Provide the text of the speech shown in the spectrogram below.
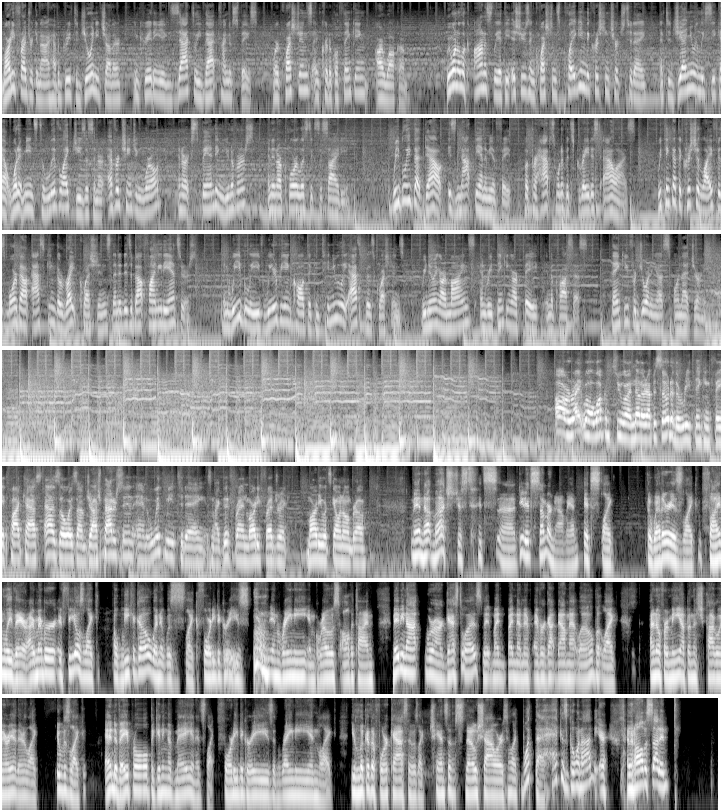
Marty Frederick, and I have agreed to join each other in creating exactly that kind of space where questions and critical thinking are welcome. We want to look honestly at the issues and questions plaguing the Christian church today and to genuinely seek out what it means to live like Jesus in our ever changing world, in our expanding universe, and in our pluralistic society. We believe that doubt is not the enemy of faith but perhaps one of its greatest allies. We think that the Christian life is more about asking the right questions than it is about finding the answers. And we believe we are being called to continually ask those questions, renewing our minds and rethinking our faith in the process. Thank you for joining us on that journey. All right. Well, welcome to another episode of the Rethinking Faith podcast. As always, I'm Josh Patterson, and with me today is my good friend Marty Frederick. Marty, what's going on, bro? Man, not much. Just it's, uh, dude, it's summer now, man. It's like the weather is like finally there. I remember it feels like a week ago when it was like 40 degrees and rainy and gross all the time. Maybe not where our guest was. It might might not have ever got down that low, but like I know for me up in the Chicago area, they're like it was like end of April, beginning of May, and it's like 40 degrees and rainy and like you look at the forecast, it was like chance of snow showers. And like, what the heck is going on here? And then all of a sudden,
